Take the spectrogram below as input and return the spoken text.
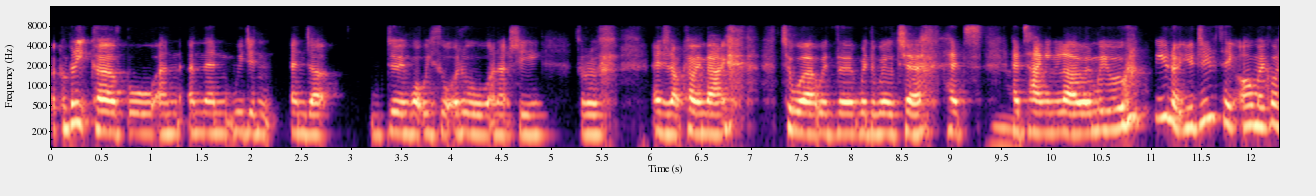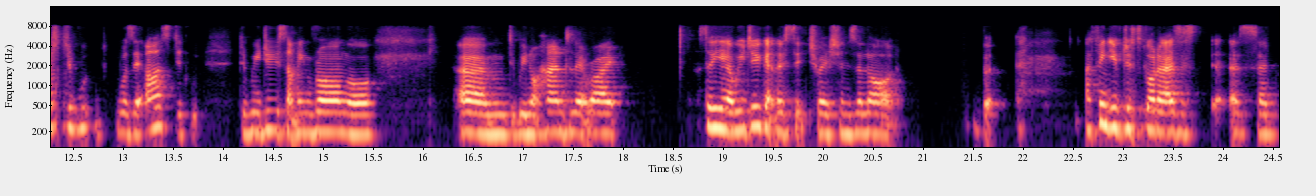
a complete curveball and and then we didn't end up doing what we thought at all and actually sort of ended up coming back to work with the with the wheelchair heads mm. heads hanging low. And we were you know you do think oh my gosh did, was it us? Did we, did we do something wrong or um, did we not handle it right so yeah we do get those situations a lot but i think you've just got to as as I said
